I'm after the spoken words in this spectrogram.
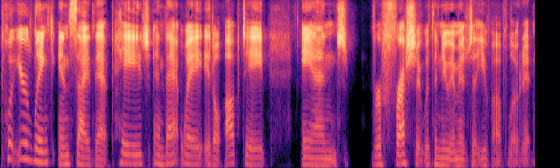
put your link inside that page, and that way it'll update and refresh it with the new image that you've uploaded.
